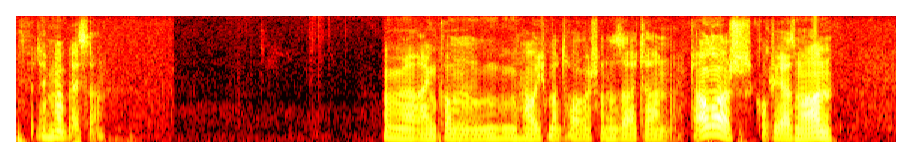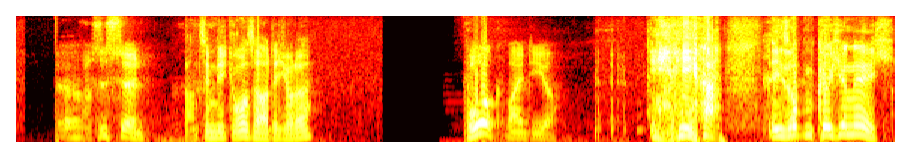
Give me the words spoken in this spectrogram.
Es wird immer besser. Wenn wir reinkommen, hau ich mal Taugosch von der Seite an. Taugosch, guck dir das mal an. Äh, was ist denn? War ziemlich großartig, oder? Burg, meint ihr? ja, die Suppenküche nicht.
